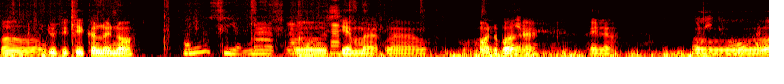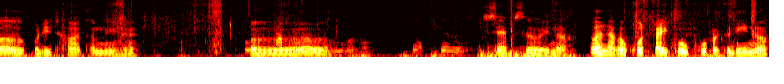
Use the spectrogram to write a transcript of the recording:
เออ อยู่ติดๆกันเลยเนาะนี่เสียงมากราเออ เสียมหมากแล้ว ฮอดเบิร์ฮะให้ละเออปริทอดทำนี้ฮะเออแซ่บเสยเนาะเออแล้วก็คุดไปโขกๆไปคืนนี้เนาะ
